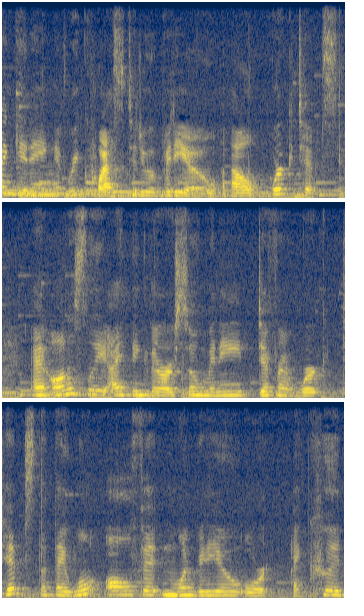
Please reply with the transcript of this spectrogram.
been getting requests to do a video about work tips and honestly I think there are so many different work tips that they won't all fit in one video or I could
